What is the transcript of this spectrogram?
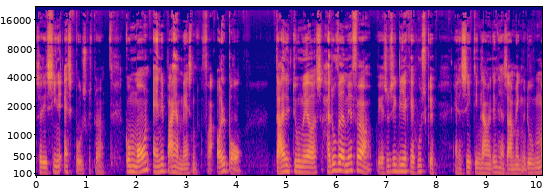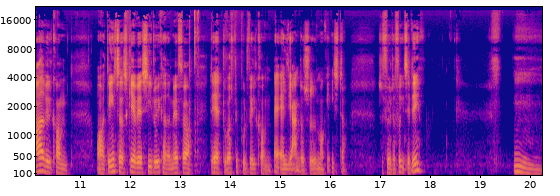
Så det er sine Askbo, du skal spørge. Godmorgen, Anne Beyer Madsen fra Aalborg. Dejligt, du er med os. Har du været med før? Jeg synes ikke lige, jeg kan huske, at have set dit navn i den her sammenhæng, men du er meget velkommen. Og det eneste, der sker ved at sige, at du ikke har været med før, det er, at du også bliver budt velkommen af alle de andre søde morganister. Så føl dig fri til det. Hmm.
